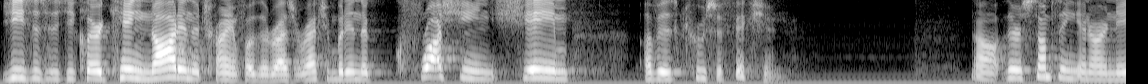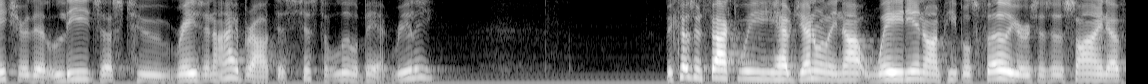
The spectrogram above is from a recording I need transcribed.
Jesus is declared king not in the triumph of the resurrection, but in the crushing shame of his crucifixion. Now, there's something in our nature that leads us to raise an eyebrow at this just a little bit. Really? Because, in fact, we have generally not weighed in on people's failures as a sign of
